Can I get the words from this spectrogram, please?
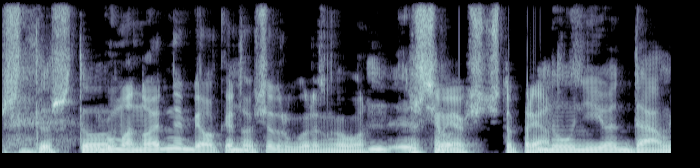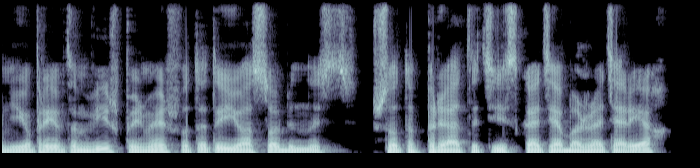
Что, что... Гуманоидная белка это вообще другой разговор. М, Зачем что- я вообще что-то прятать? Но у нее, да, у нее при этом, видишь, понимаешь, вот это ее особенность, что-то прятать и искать и обожать орех,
